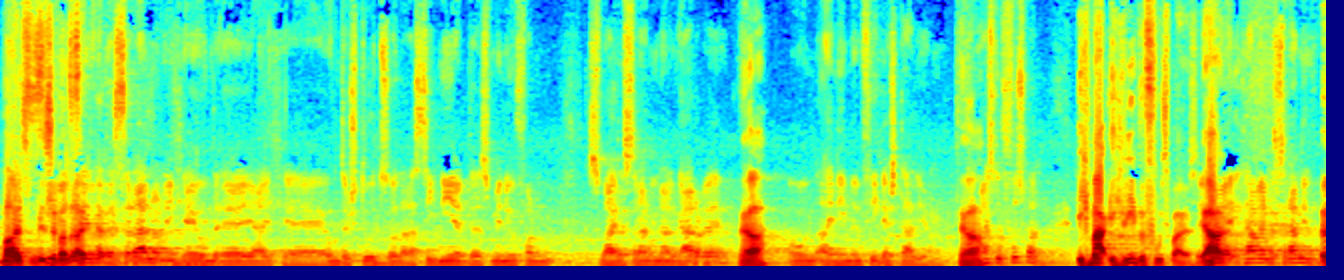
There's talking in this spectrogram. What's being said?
Malst ein bisschen was rein. Ich habe Restaurant und ich, äh, äh, ja, ich äh, unterstütze oder signiere das Menü von zwei Restaurants in Algarve Ja. und einem im Benfica Stadion. Ja. Machst du Fußball? Ich mag, ich liebe Fußball. Ja, ich habe ein Restaurant im äh,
